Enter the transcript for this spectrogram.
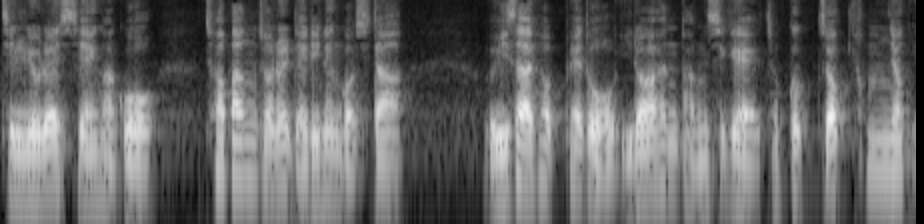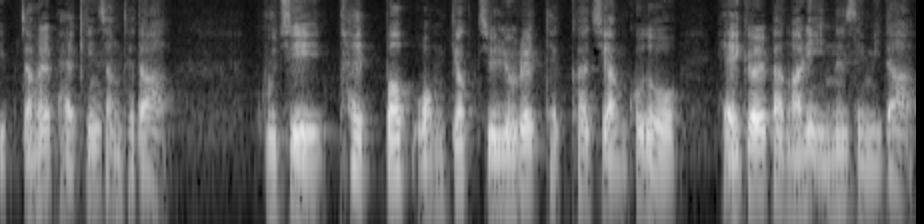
진료를 시행하고 처방전을 내리는 것이다. 의사협회도 이러한 방식의 적극적 협력 입장을 밝힌 상태다. 굳이 탈법 원격 진료를 택하지 않고도 해결 방안이 있는 셈이다.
